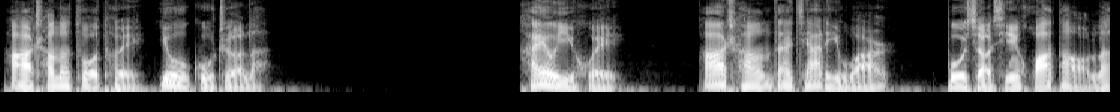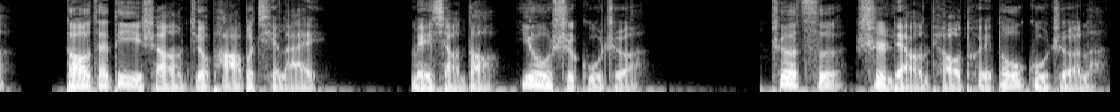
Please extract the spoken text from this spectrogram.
阿长的左腿又骨折了。还有一回，阿长在家里玩。不小心滑倒了，倒在地上就爬不起来，没想到又是骨折，这次是两条腿都骨折了。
